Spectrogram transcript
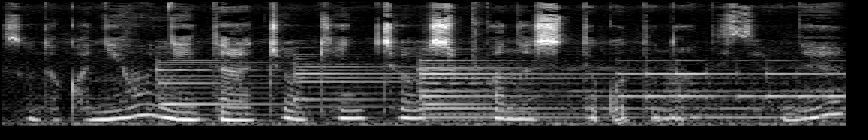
そうだから日本にいたら超緊張しっぱなしってことなんですよね。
